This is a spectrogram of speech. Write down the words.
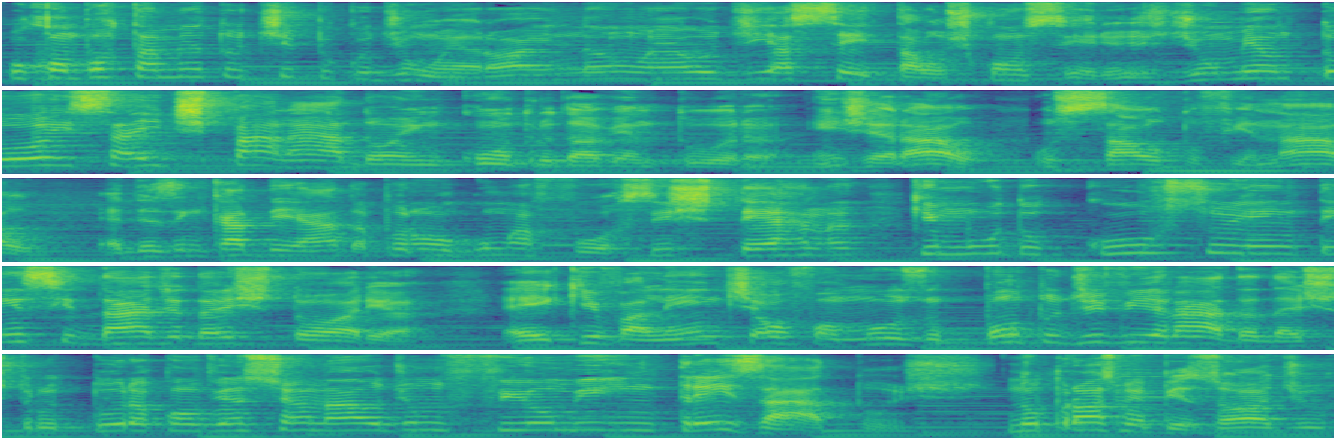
O comportamento típico de um herói não é o de aceitar os conselhos de um mentor e sair disparado ao encontro da aventura. Em geral, o salto final é desencadeado por alguma força externa que muda o curso e a intensidade da história. É equivalente ao famoso ponto de virada da estrutura convencional de um filme em três atos. No próximo episódio,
